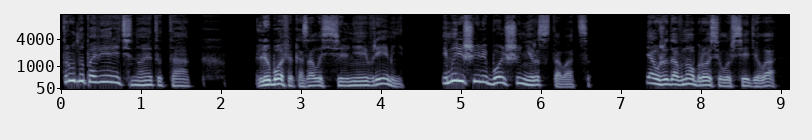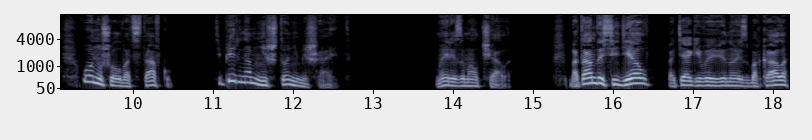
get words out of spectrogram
Трудно поверить, но это так. Любовь оказалась сильнее времени, и мы решили больше не расставаться. Я уже давно бросила все дела. Он ушел в отставку. Теперь нам ничто не мешает. Мэри замолчала. Батанда сидел, потягивая вино из бокала,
